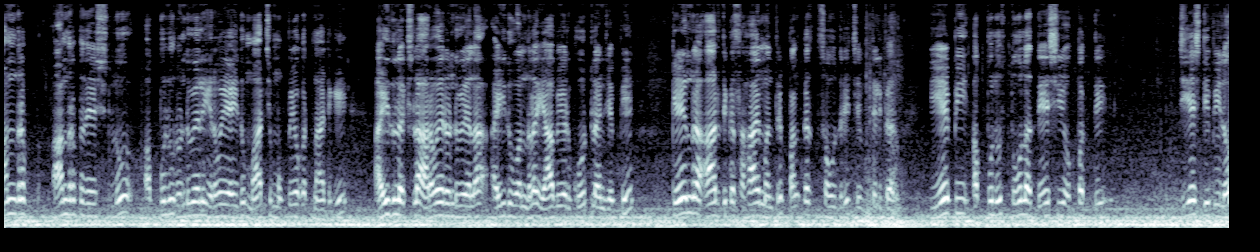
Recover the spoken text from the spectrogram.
ఆంధ్ర ఆంధ్రప్రదేశ్లో అప్పులు రెండు వేల ఇరవై ఐదు మార్చి ముప్పై ఒకటి నాటికి ఐదు లక్షల అరవై రెండు వేల ఐదు వందల యాభై ఏడు కోట్లు అని చెప్పి కేంద్ర ఆర్థిక సహాయ మంత్రి పంకజ్ చౌదరి తెలిపారు. ఏపీ అప్పులు స్థూల దేశీయ ఉత్పత్తి జిఎస్డిపిలో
